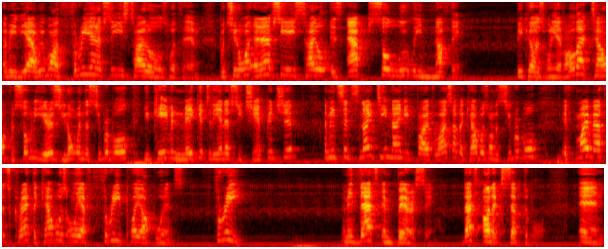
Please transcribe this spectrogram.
I mean, yeah, we won three NFC East titles with him. But you know what? An NFC East title is absolutely nothing. Because when you have all that talent for so many years, you don't win the Super Bowl, you can't even make it to the NFC Championship. I mean, since 1995, the last time the Cowboys won the Super Bowl, if my math is correct, the Cowboys only have three playoff wins. Three. I mean, that's embarrassing. That's unacceptable. And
